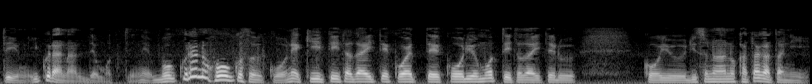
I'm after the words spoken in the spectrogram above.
ていう、いくらなんでもってね、僕らの方こそこうね、聞いていただいて、こうやって交流を持っていただいてる、こういうリスナーの方々に、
